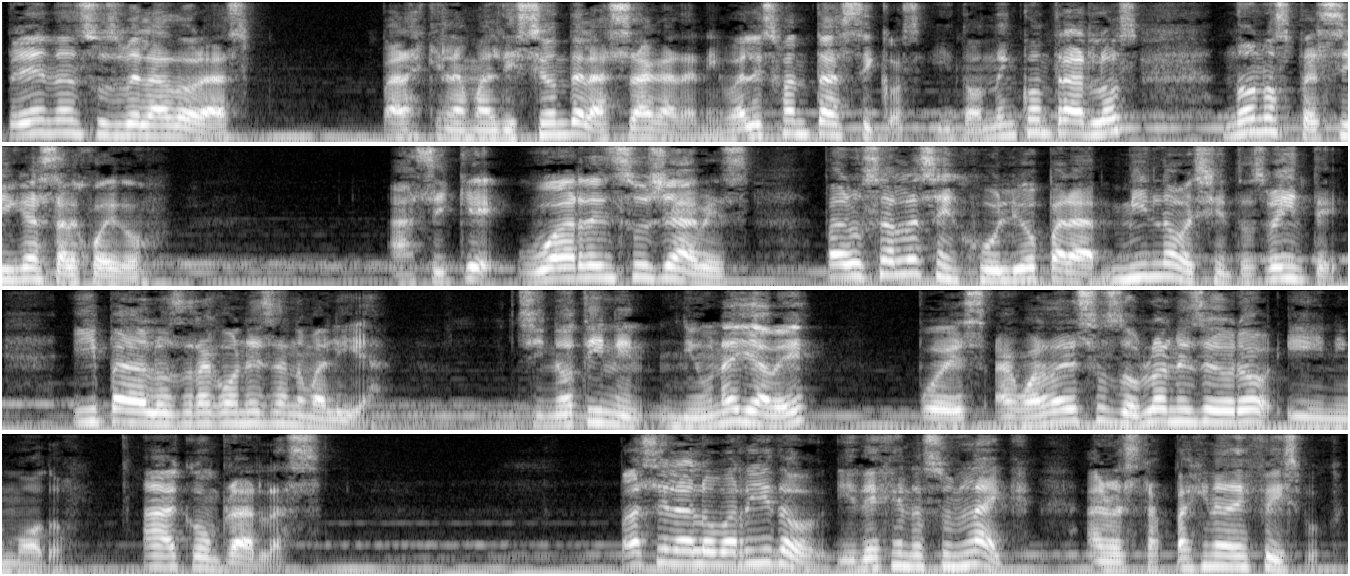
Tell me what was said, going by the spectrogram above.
Prendan sus veladoras para que la maldición de la saga de animales fantásticos y dónde encontrarlos no nos persiga hasta el juego. Así que guarden sus llaves para usarlas en julio para 1920 y para los dragones de anomalía. Si no tienen ni una llave, pues a esos doblones de oro y ni modo, a comprarlas. Pásenla a lo barrido y déjenos un like a nuestra página de Facebook,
